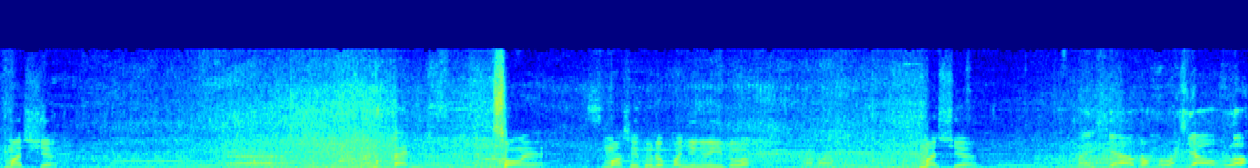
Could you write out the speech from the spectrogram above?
Masya. Bukan. Soalnya Masya itu udah panjangnya gitu lah. Apa? Masya. Masya apa? Masya Allah.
